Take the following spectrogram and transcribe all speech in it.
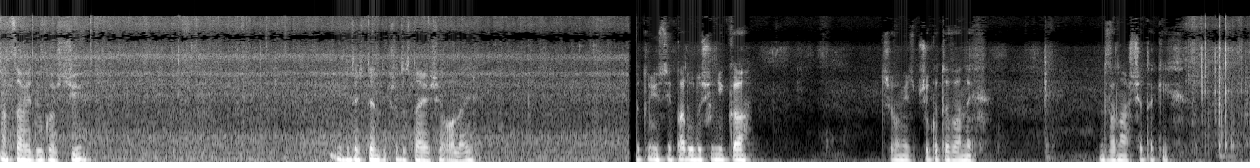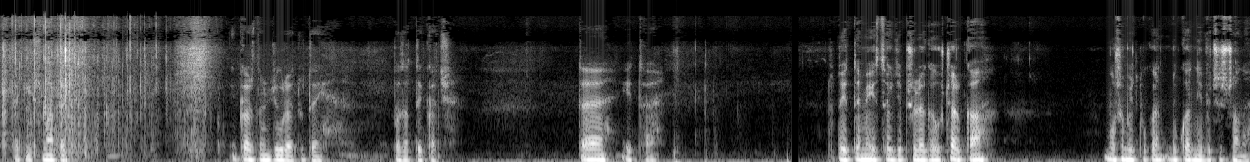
na całej długości i widać tędy przedostaje się olej. Żeby tu nic nie padło do silnika trzeba mieć przygotowanych 12 takich takich szmatek i każdą dziurę tutaj pozatykać te i te. Tutaj te miejsca gdzie przylega uszczelka muszą być dokładnie wyczyszczone.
